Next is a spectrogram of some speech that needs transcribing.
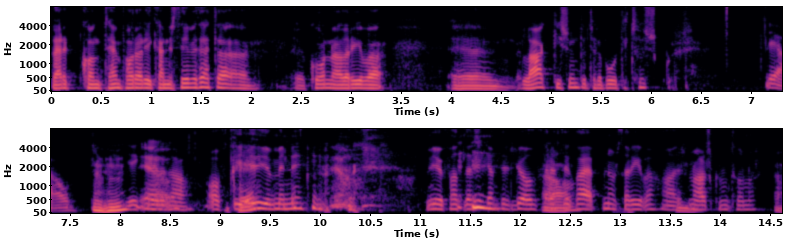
Berg Contemporary, kannist þið við þetta uh, kona að rífa uh, lag í sundur til að búa til tuskur Já, Mhm. ég gerði Já. það oft Ok. í eðjum minni. Mjög fallega skemmtir hljóð fyrir eftir hvað efni úrst að rífa. Það er svona alls konar tónar. Já,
